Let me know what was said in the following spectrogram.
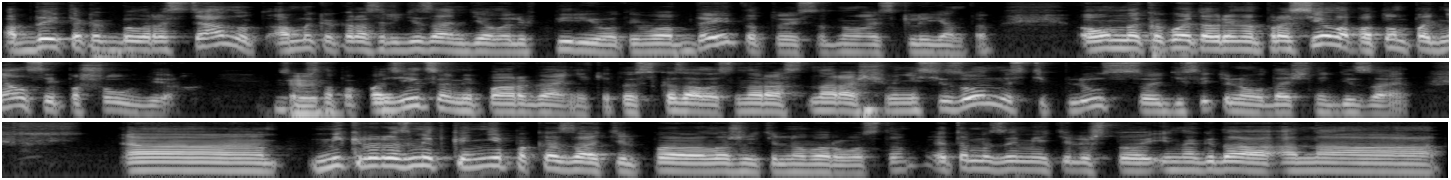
Апдейт, так как был растянут, а мы как раз редизайн делали в период его апдейта, то есть одного из клиентов, он на какое-то время просел, а потом поднялся и пошел вверх. Собственно, по позициям и по органике. То есть сказалось наращивание сезонности плюс действительно удачный дизайн. А, микроразметка не показатель положительного роста. Это мы заметили, что иногда она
